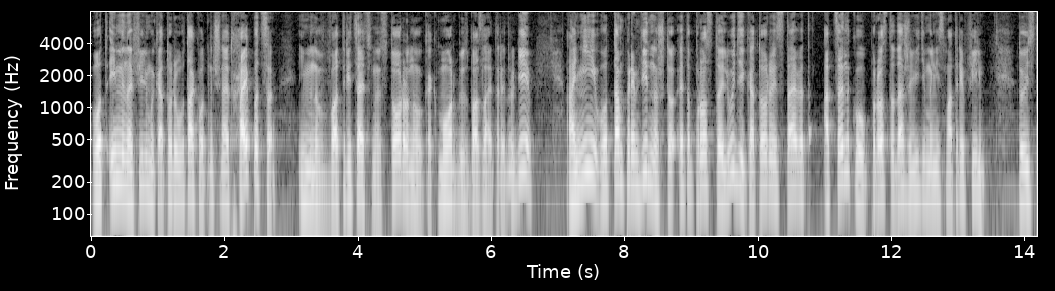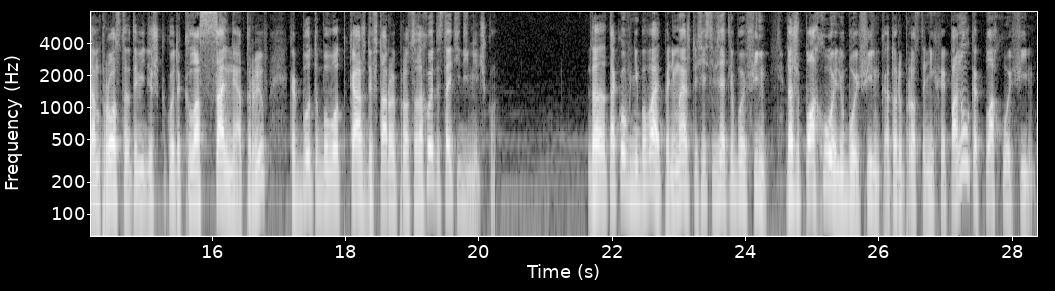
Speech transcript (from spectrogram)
вот именно фильмы, которые вот так вот начинают хайпаться, именно в отрицательную сторону, как Морбиус, Базлайтер и другие, они, вот там прям видно, что это просто люди, которые ставят оценку, просто даже, видимо, не смотрев фильм. То есть там просто ты видишь какой-то колоссальный отрыв, как будто бы вот каждый второй просто заходит и ставит единичку. Да, такого не бывает, понимаешь? То есть, если взять любой фильм, даже плохой любой фильм, который просто не хайпанул как плохой фильм,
